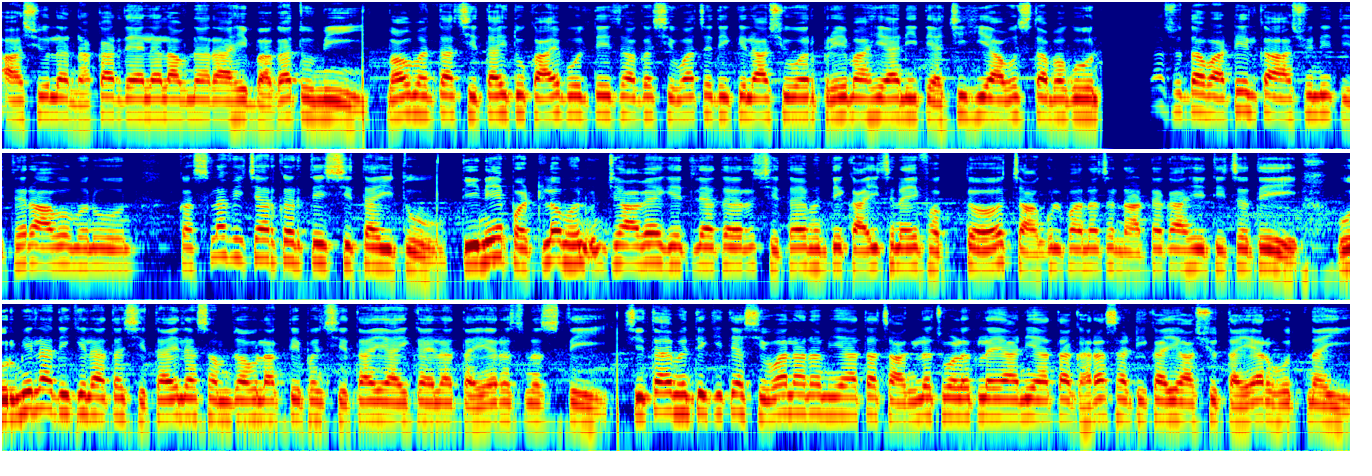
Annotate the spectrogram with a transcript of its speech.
आशूला नकार द्यायला लावणार आहे. बघा तुम्ही. भाऊ म्हणतात सीताई तू काय बोलतेस? अगं शिवाचं देखील आशूवर प्रेम आहे आणि त्याची ही अवस्था बघून सुद्धा वाटेल का? अश्विनी तिथे राहावं म्हणून. कसला विचार करते सीताई तू? तिने पटलं म्हणून चाव्या घेतल्या तर सीताई म्हणते काहीच नाही फक्त चांगुलपानाचं नाटक आहे तिचं ते. उर्मिला देखील आता सीताईला समजावं लागते पण सीताई ऐकायला तयारच नसते. सीताई म्हणते की त्या शिवाला ना मी आता चांगलंच ओळखलंय आणि आता घरासाठी काही आशू तयार होत नाही.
